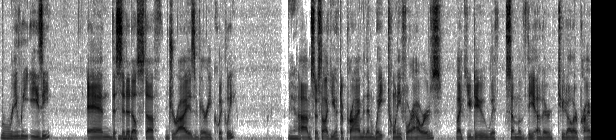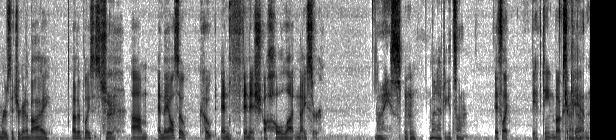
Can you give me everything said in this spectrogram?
really easy, and the Citadel stuff dries very quickly. Yeah. Um, so it's not like you have to prime and then wait 24 hours like you do with some of the other $2 primers that you're going to buy other places. sure. Um, and they also coat and finish a whole lot nicer. Nice. Mm-hmm. I might have to get some. It's like 15 bucks a Try out. can,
